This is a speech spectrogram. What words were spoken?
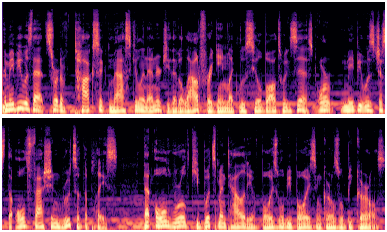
And maybe it was that sort of toxic masculine energy that allowed for a game like Lucille Ball to exist. Or maybe it was just the old fashioned roots of the place. That old world kibbutz mentality of boys will be boys and girls will be girls.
